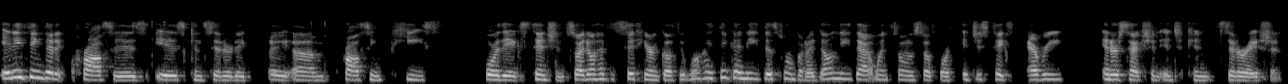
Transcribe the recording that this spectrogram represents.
anything that it crosses is considered a, a um, crossing piece for the extension. So I don't have to sit here and go through, well, I think I need this one, but I don't need that one, so on and so forth. It just takes every intersection into consideration.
